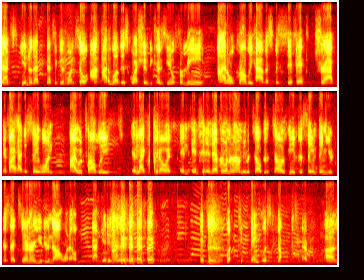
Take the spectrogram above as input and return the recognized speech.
That's you know that's that's a good one. So I, I love this question because you know for me I don't probably have a specific track. If I had to say one, I would probably and like you know, and, and, and, and everyone around me would tell tell me the same thing you just said, Tanner. You do not want to own track. It is. it's a thankless job. Um,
